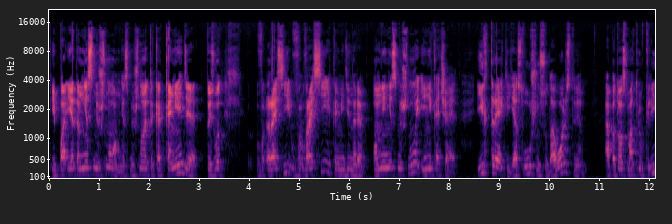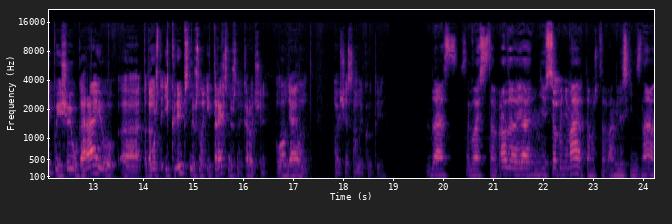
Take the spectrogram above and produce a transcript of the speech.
И, по, и это мне смешно. Мне смешно это как комедия. То есть вот в России, в, в России комедийный рэп, он мне не смешной и не качает. Их треки я слушаю с удовольствием, а потом смотрю клипы, еще и угораю, э, потому что и клип смешной, и трек смешной. Короче, Lonely Island вообще самые крутые. Да, согласен с тобой. Правда, я не все понимаю, потому что английский не знаю.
